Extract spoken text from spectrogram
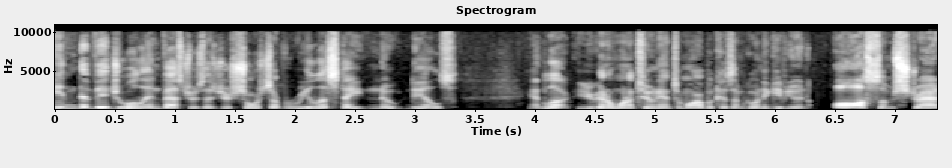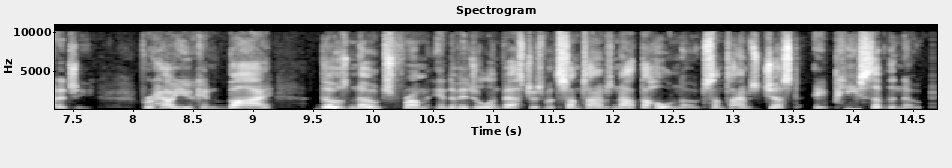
individual investors as your source of real estate note deals. And look, you're going to want to tune in tomorrow because I'm going to give you an awesome strategy for how you can buy those notes from individual investors, but sometimes not the whole note, sometimes just a piece of the note,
